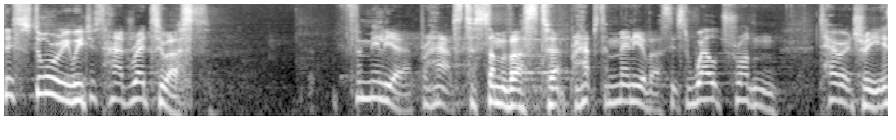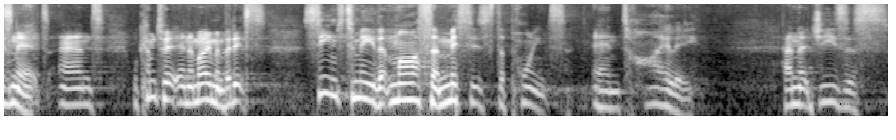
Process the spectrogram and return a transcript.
this story we just had read to us familiar, perhaps, to some of us, to, perhaps to many of us. It's well trodden territory, isn't it? And we'll come to it in a moment, but it seems to me that Martha misses the point entirely, and that Jesus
